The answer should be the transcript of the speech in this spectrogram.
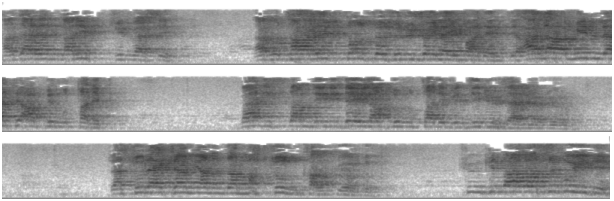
Kaderin garip cilvesi. Ebu Talib son sözünü şöyle ifade etti. Ala milleti Abdülmuttalip. Ben İslam dini değil Abdülmuttalib'in dini üzerine ölüyorum. Resul-i Ekrem yanında mahzun kalkıyordu. Çünkü davası buydu.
